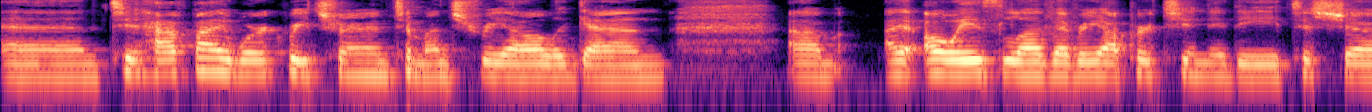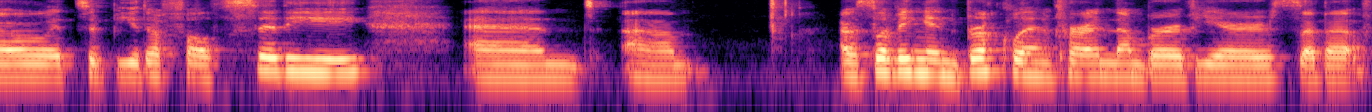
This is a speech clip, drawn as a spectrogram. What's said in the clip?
and to have my work return to Montreal again. Um, I always love every opportunity to show it's a beautiful city. And um, I was living in Brooklyn for a number of years, about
